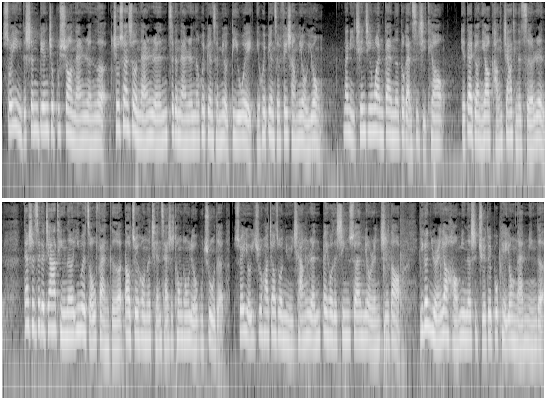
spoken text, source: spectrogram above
所以你的身边就不需要男人了。就算是有男人，这个男人呢会变成没有地位，也会变成非常没有用。那你千金万担呢都敢自己挑。也代表你要扛家庭的责任，但是这个家庭呢，因为走反格，到最后呢，钱财是通通留不住的。所以有一句话叫做“女强人背后的辛酸，没有人知道”。一个女人要好命呢，是绝对不可以用男名的。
